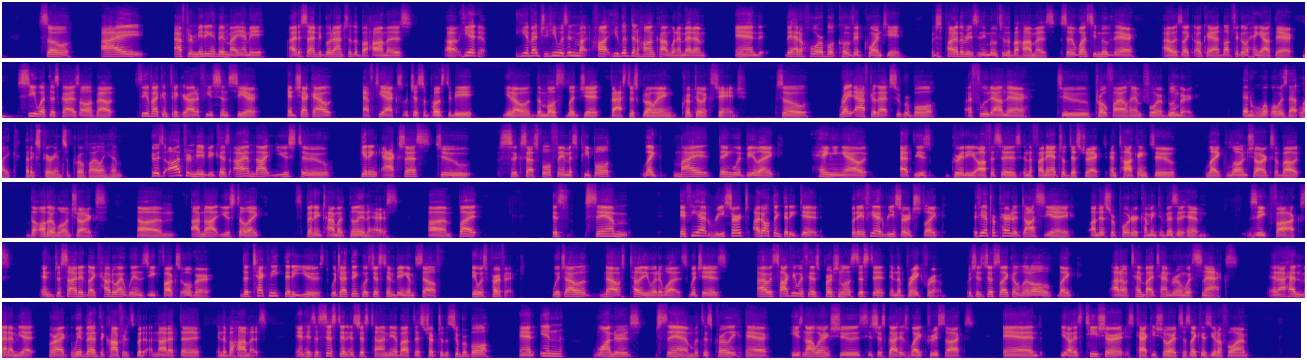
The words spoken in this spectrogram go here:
So I after meeting him in Miami, I decided to go down to the Bahamas. Uh, he had he eventually he was in my, he lived in Hong Kong when I met him, and they had a horrible COVID quarantine, which is part of the reason he moved to the Bahamas. So once he moved there, I was like, okay, I'd love to go hang out there, see what this guy is all about, see if I can figure out if he's sincere, and check out FTX, which is supposed to be, you know, the most legit, fastest growing crypto exchange. So right after that Super Bowl, I flew down there to profile him for Bloomberg. And what what was that like? That experience of profiling him? It was odd for me because I am not used to getting access to successful, famous people. Like my thing would be like hanging out at these gritty offices in the financial district and talking to like loan sharks about the other loan sharks. Um, I'm not used to like spending time with billionaires. Um, but it's Sam. If he had research, I don't think that he did. But if he had researched, like, if he had prepared a dossier on this reporter coming to visit him, Zeke Faux, and decided, like, how do I win Zeke Faux over? The technique that he used, which I think was just him being himself, it was perfect. Which I will now tell you what it was, which is I was talking with his personal assistant in the break room, which is just like a little like I don't know, 10 by 10 room with snacks. And I hadn't met him yet, or I, we had met at the conference, but not at the in the Bahamas. And his assistant is just telling me about this trip to the Super Bowl. And in wanders Sam with his curly hair. He's not wearing shoes. He's just got his white crew socks and you know his t-shirt, his khaki shorts is like his uniform.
